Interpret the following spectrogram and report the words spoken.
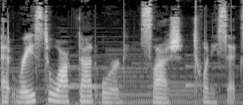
at raisetowalk.org slash 26.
